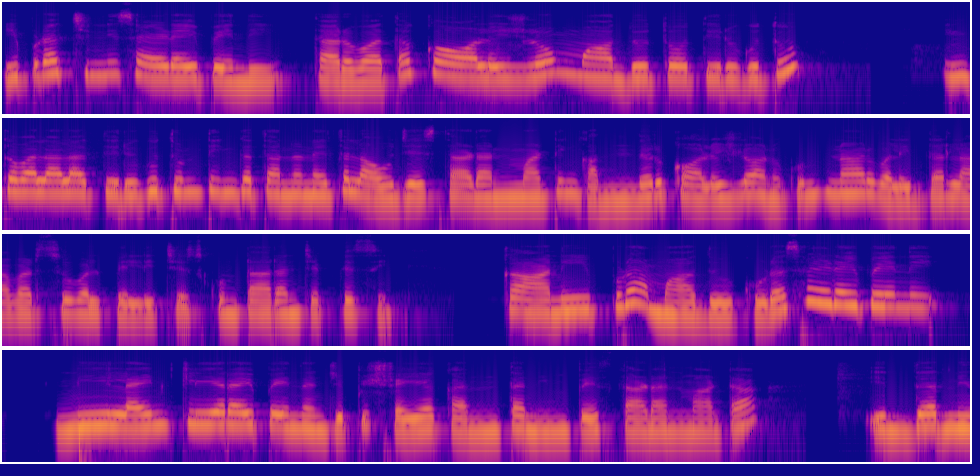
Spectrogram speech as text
ఇప్పుడు ఆ చిన్ని సైడ్ అయిపోయింది. తర్వాత కాలేజ్లో మధుతో తిరుగుతూ ఇంకా వాళ్ళు అలా తిరుగుతుంటే ఇంకా తననైతే లవ్ చేస్తాడనమాట ఇంక అందరూ కాలేజ్లో అనుకుంటున్నారు. వాళ్ళిద్దరు లవర్స్ వాళ్ళు పెళ్ళి చేసుకుంటారని చెప్పేసి. కానీ ఇప్పుడు ఆ మాధు కూడా సైడ్ అయిపోయింది. నీ లైన్ క్లియర్ అయిపోయిందని చెప్పి శ్రేయక్ అంతా నింపేస్తాడనమాట ఇద్దరిని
